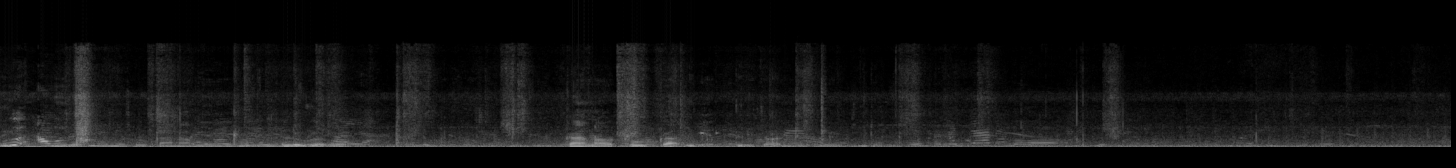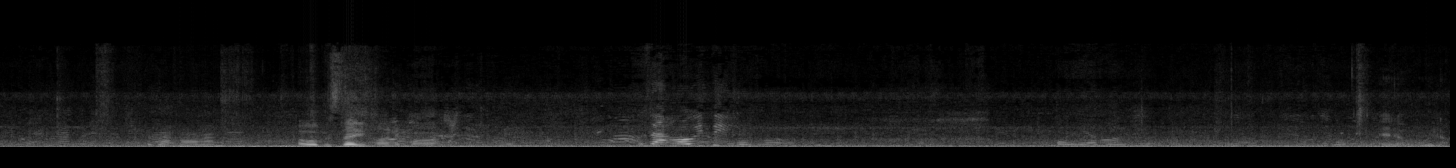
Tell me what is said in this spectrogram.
ဒီကောင်ကလည်းအဲ့လိုတော့ cả nào thu cả điện tử cho anh chị đấy Ô, bây giờ hả nè mà Bây giờ hả đi Đây là vui lắm,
